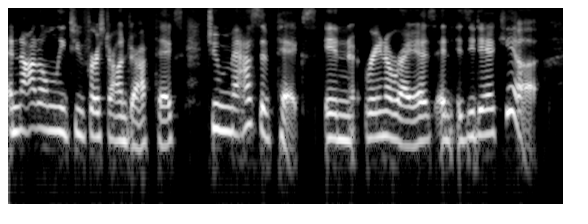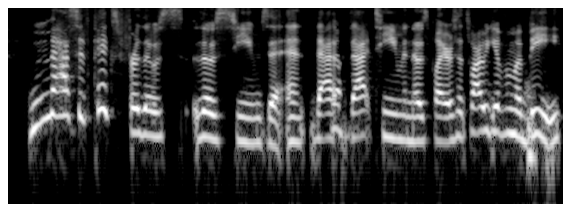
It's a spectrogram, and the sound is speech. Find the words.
And not only two first round draft picks, two massive picks in Reyna Reyes and Izzy D'Aquila massive picks for those those teams and that yeah. that team and those players. That's why we give them a B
